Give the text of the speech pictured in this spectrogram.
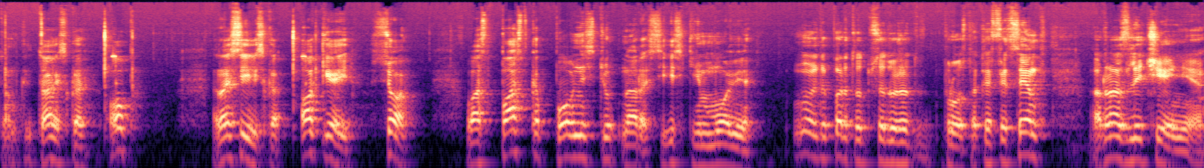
там китайська, оп, російська. Окей, все. У вас пастка повністю на російській мові. Ну і тепер тут все дуже просто. Коефіцієнт розлічення.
